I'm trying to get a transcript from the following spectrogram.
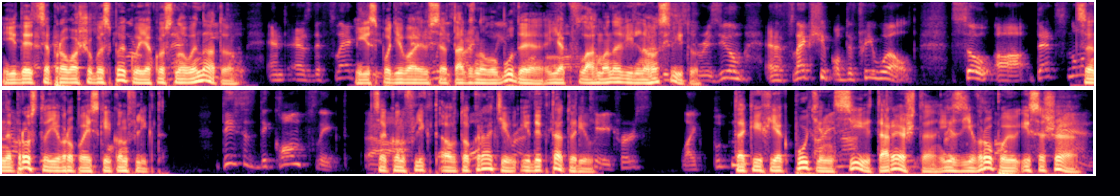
Йдеться про вашу безпеку як основи НАТО. І сподіваюся, так знову буде, як флагмана вільного світу. Це не просто європейський конфлікт. Це конфлікт автократів і диктаторів, таких як Путін, Сі та решта із Європою і США.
